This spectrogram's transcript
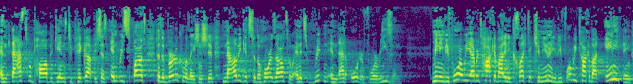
And that's where Paul begins to pick up. He says, in response to the vertical relationship, now he gets to the horizontal, and it's written in that order for a reason. Meaning, before we ever talk about an eclectic community, before we talk about anything,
